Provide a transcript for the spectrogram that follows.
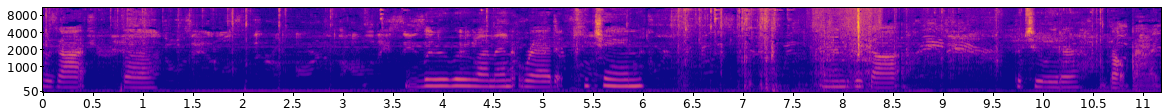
We got the Lululemon red keychain. And we got the two liter belt bag.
